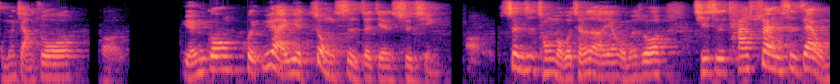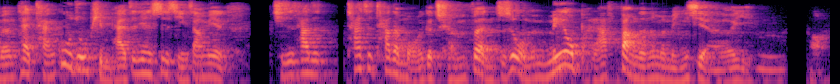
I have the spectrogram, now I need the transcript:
我们讲说，呃，员工会越来越重视这件事情，甚至从某个程度而言，我们说其实它算是在我们在谈雇主品牌这件事情上面，其实它是它是它的某一个成分，只是我们没有把它放的那么明显而已。嗯，啊，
